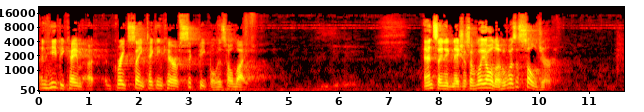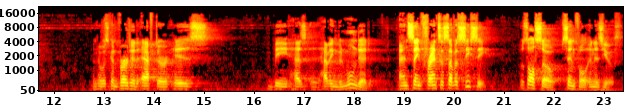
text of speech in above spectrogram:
And he became a great saint, taking care of sick people his whole life. And St. Ignatius of Loyola, who was a soldier and who was converted after his be, has, having been wounded. And St. Francis of Assisi was also sinful in his youth,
